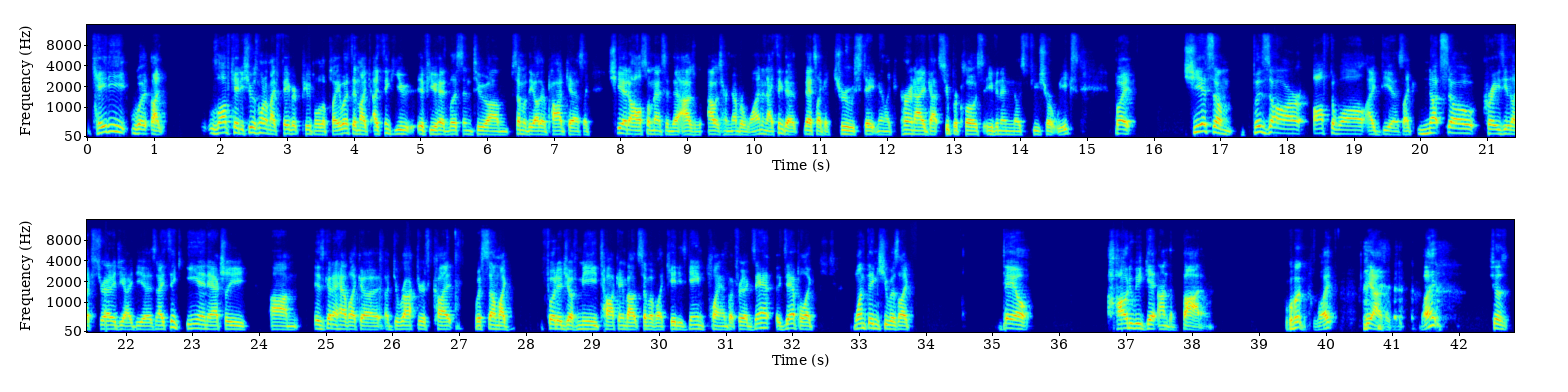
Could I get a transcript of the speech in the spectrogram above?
Katie was like love Katie. She was one of my favorite people to play with. And like I think you if you had listened to um some of the other podcasts, like she had also mentioned that I was I was her number one. And I think that that's like a true statement. Like her and I got super close even in those few short weeks. But she had some bizarre off the wall ideas, like not so crazy, like strategy ideas. And I think Ian actually um, is going to have like a, a director's cut with some like footage of me talking about some of like Katie's game plan. But for exa- example, like one thing she was like, Dale, how do we get on the bottom? What? What? Yeah. I was like, what? She goes,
